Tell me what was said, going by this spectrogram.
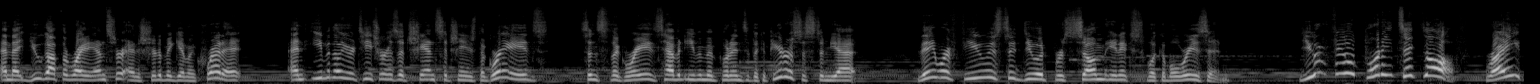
and that you got the right answer and should have been given credit, and even though your teacher has a chance to change the grades, since the grades haven't even been put into the computer system yet, they refuse to do it for some inexplicable reason. You'd feel pretty ticked off, right?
